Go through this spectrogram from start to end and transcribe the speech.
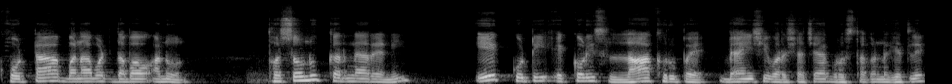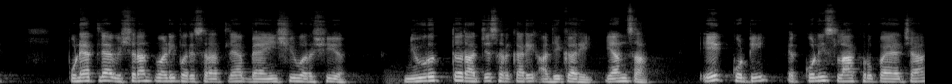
खोटा बनावट दबाव आणून फसवणूक करणाऱ्यांनी एक कोटी एकोणीस लाख रुपये ब्याऐंशी वर्षाच्या गृहस्थाकडनं घेतले. पुण्यातल्या विश्रांतवाडी परिसरातल्या ब्याऐंशी वर्षीय निवृत्त राज्य सरकारी अधिकारी यांचा एक कोटी एकोणीस लाख रुपयाच्या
